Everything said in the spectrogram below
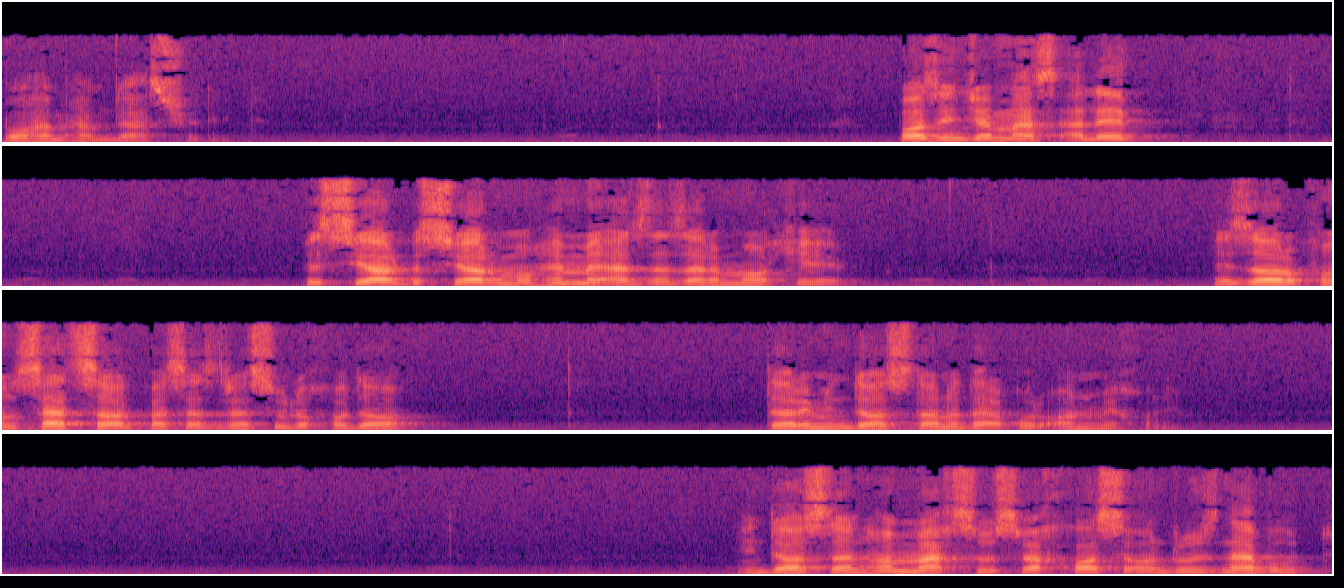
با هم همدست شدید؟ باز اینجا مسئله بسیار بسیار مهمه از نظر ما که 1500 سال پس از رسول خدا داریم این داستان رو در قرآن می‌خونیم. این داستان ها مخصوص و خاص اون روز نبود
